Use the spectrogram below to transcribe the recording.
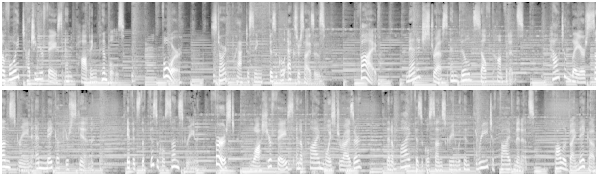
Avoid touching your face and popping pimples. 4. Start practicing physical exercises. 5. Manage stress and build self confidence. How to layer sunscreen and make up your skin. If it's the physical sunscreen, first wash your face and apply moisturizer, then apply physical sunscreen within 3 to 5 minutes, followed by makeup.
